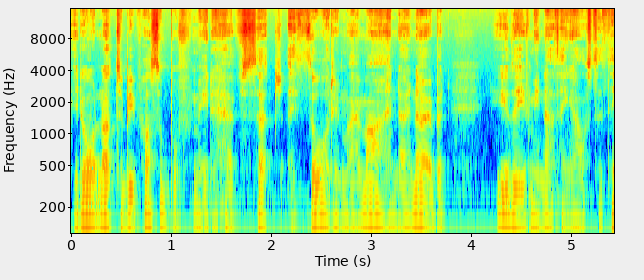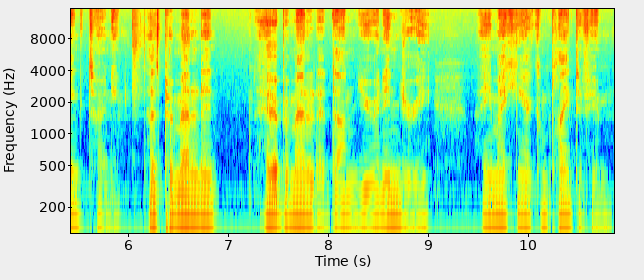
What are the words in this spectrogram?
It ought not to be possible for me to have such a thought in my mind, I know, but you leave me nothing else to think, Tony. Has Permaneder, Herr Permaneder done you an injury? Are you making a complaint of him?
